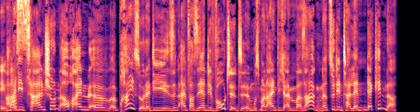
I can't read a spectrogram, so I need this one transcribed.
Äh, Aber die zahlen schon auch einen äh, Preis oder die sind einfach sehr devoted, äh, muss man eigentlich einmal sagen, ne, zu den Talenten der Kinder.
